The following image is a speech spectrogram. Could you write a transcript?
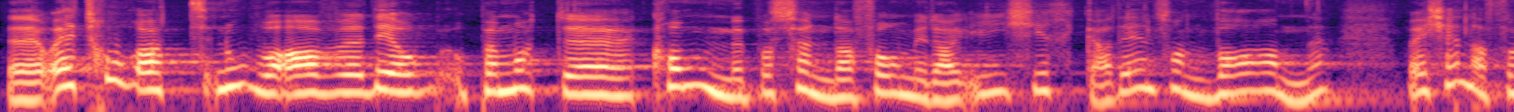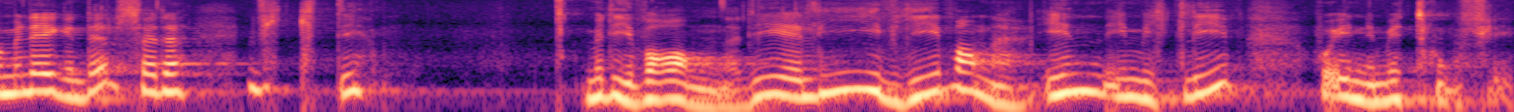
Uh, og jeg tror at noe av det å på en måte komme på søndag formiddag i kirka, det er en sånn vane og jeg kjenner at For min egen del så er det viktig med de vanene. De er livgivende inn i mitt liv og inn i mitt trosliv.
